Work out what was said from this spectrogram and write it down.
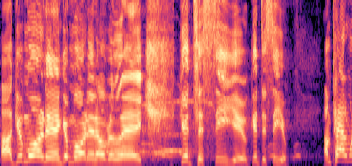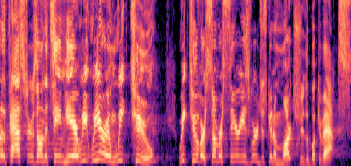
Uh, good morning. Good morning, Overlake. Good to see you. Good to see you. I'm Pat. I'm one of the pastors on the team here. We, we are in week two, week two of our summer series. We're just going to march through the book of Acts.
